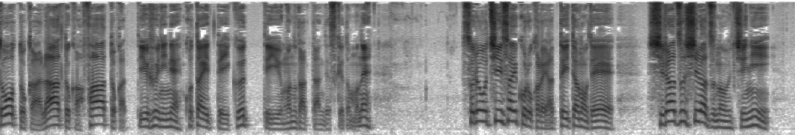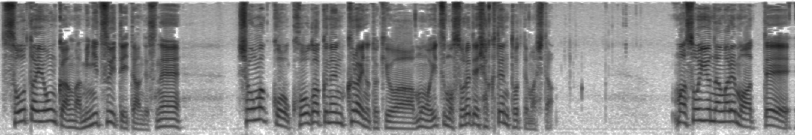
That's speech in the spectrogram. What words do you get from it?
ドとかラとかファとかっていうふうにね答えていくっていうものだったんですけどもね。それを小さい頃からやっていたので知らず知らずのうちに相対音感が身についていたんですね。小学校高学年くらいの時はもういつもそれで100点取ってました。まあそういう流れもあって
